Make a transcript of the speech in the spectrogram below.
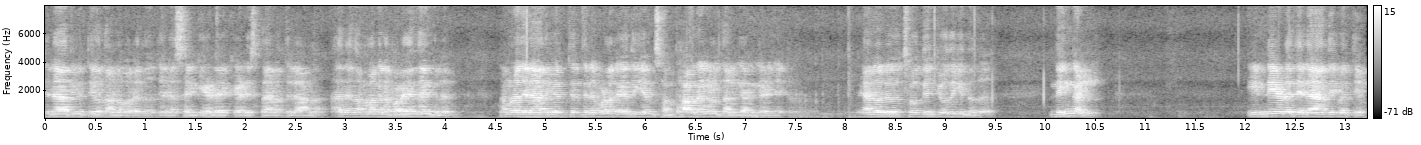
ജനാധിപത്യം എന്നാണ് പറയുന്നത്. ജനസംഖ്യയുടെയൊക്കെ അടിസ്ഥാനത്തിലാണ്. അതിനെ നമ്മളങ്ങനെ പറയുന്നെങ്കിലും നമ്മുടെ ജനാധിപത്യത്തിന് വളരെയധികം സംഭാവനകൾ നൽകാൻ കഴിഞ്ഞിട്ടുണ്ട്. ഞാനൊരു ചോദ്യം ചോദിക്കുന്നത്. നിങ്ങൾ ഇന്ത്യയുടെ ജനാധിപത്യം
